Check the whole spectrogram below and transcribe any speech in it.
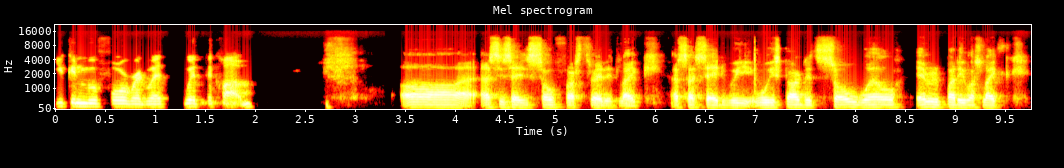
you can move forward with with the club? uh, as you said, so frustrated. Like as I said, we we started so well. Everybody was like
